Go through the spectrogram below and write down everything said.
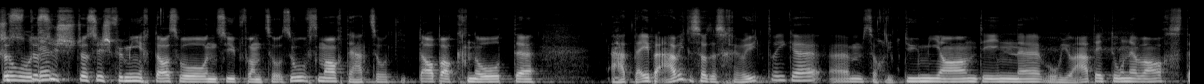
das, Schon, das, ist, das ist für mich das, was ein Südfranzose ausmacht. Er hat so die Tabaknoten. Er hat eben auch wieder so das Kräuterige, ähm, so ein bisschen Thymian drin, wo ja auch dort unten wächst.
